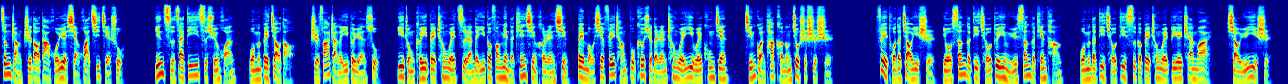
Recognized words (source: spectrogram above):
增长直到大活跃显化期结束。因此，在第一次循环，我们被教导只发展了一个元素，一种可以被称为自然的一个方面的天性和人性，被某些非常不科学的人称为一维空间，尽管它可能就是事实。费陀的教义是有三个地球对应于三个天堂，我们的地球第四个被称为 BHMI，小于意识。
